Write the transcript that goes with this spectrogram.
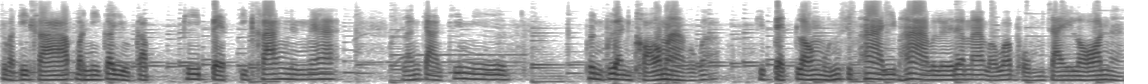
สวัสดีครับ วันนี้ก็อยู่กับพี่เป็ดอีกครั้งหนึ่งนะฮะ หลังจากที่มีเพื่อนๆขอมาบอกว่า พี่เป็ดลองหมุน 15 25 ไปเลยได้ไหมบอกว่าผมใจร้อนนะ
